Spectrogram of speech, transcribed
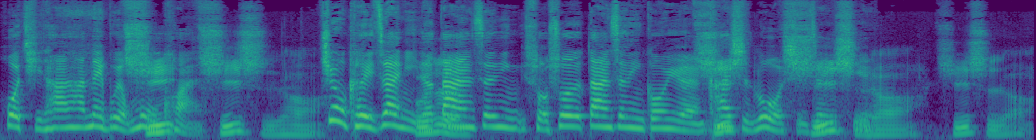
或其他它内部有募款，其实啊，就可以在你的大安森林所说的大安森林公园开始落实这些。其实啊，其实啊。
